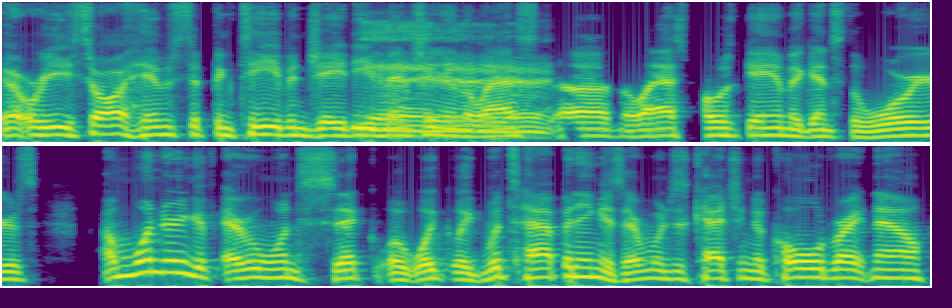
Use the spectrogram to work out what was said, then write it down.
or you saw him sipping tea, even JD yeah, mentioned yeah, in the last yeah. uh, the last post game against the Warriors. I'm wondering if everyone's sick. What, like, what's happening? Is everyone just catching a cold right now?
